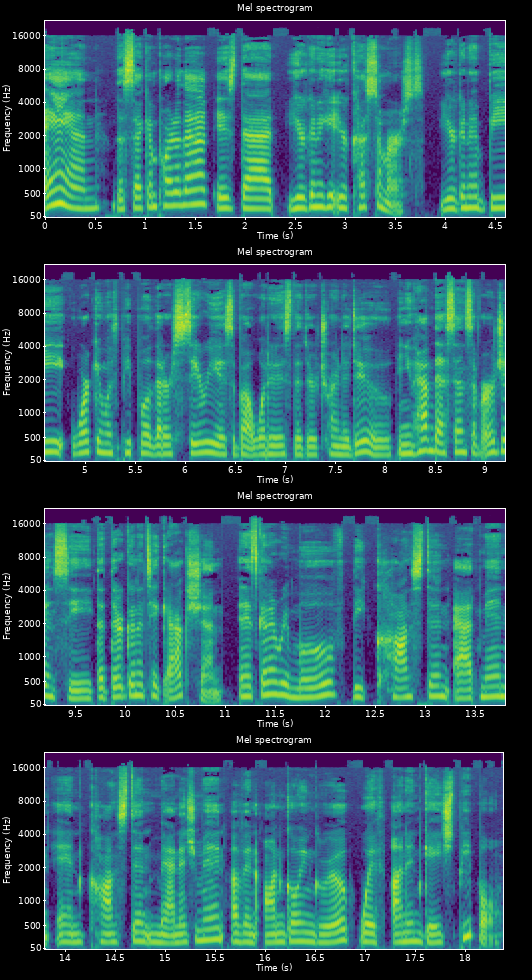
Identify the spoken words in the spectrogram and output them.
And the second part of that is that you're going to get your customers. You're going to be working with people that are serious about what it is that they're trying to do. And you have that sense of urgency that they're going to take action. And it's going to remove the constant admin and constant management of an ongoing group with unengaged people.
